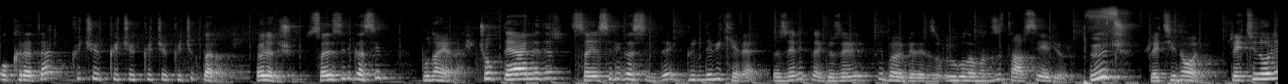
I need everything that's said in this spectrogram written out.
o krater küçük küçük küçük küçük daralır. Öyle düşünün. Salisilik asit buna yarar. Çok değerlidir. Sayısılık asidi de günde bir kere özellikle gözenekli bölgelerinize uygulamanızı tavsiye ediyorum. 3. Retinol. Retinolü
